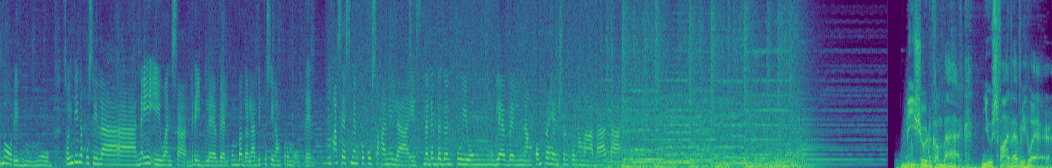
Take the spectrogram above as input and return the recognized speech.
no read, no move. So hindi na po sila naiiwan sa grade level. Kumbaga, lagi po silang promoted. Ang assessment ko po sa kanila is nadagdagan po yung level ng comprehension po ng mga bata. Be sure to come back. News 5 everywhere.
